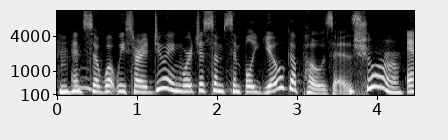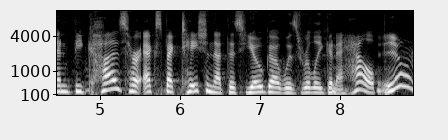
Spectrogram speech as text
Mm-hmm. And so what we started doing were just some simple yoga poses. Sure. And because her expectation that this yoga was really going to help, yeah.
